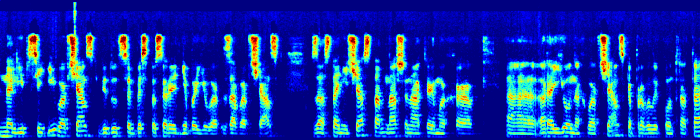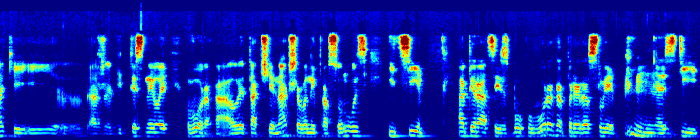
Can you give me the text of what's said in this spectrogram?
на Ліпсі і Вовчанськ ведуться безпосередньо бої за Вовчанськ. За останній час там наші на окремих е, е, районах Вовчанська провели контратаки і е, аж відтиснили ворога. Але так чи інакше вони просунулись, і ці операції з боку ворога переросли з дій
